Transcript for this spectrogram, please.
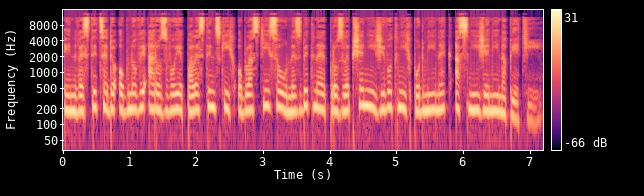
Investice do obnovy a rozvoje palestinských oblastí jsou nezbytné pro zlepšení životních podmínek a snížení napětí.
